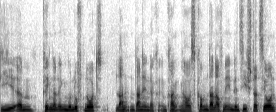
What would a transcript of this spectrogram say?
die ähm, kriegen dann irgendwo Luftnot, landen dann der, im Krankenhaus, kommen dann auf eine Intensivstation,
